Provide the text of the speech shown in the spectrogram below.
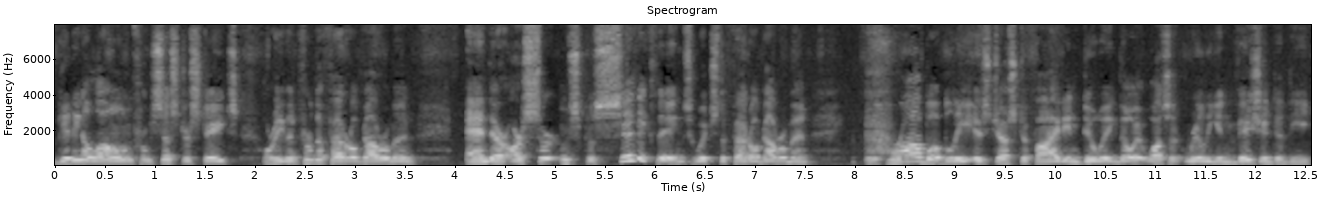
getting a loan from sister states or even from the federal government. And there are certain specific things which the federal government probably is justified in doing, though it wasn't really envisioned in the,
